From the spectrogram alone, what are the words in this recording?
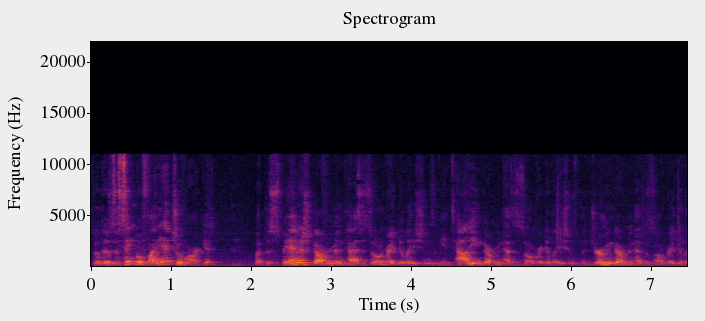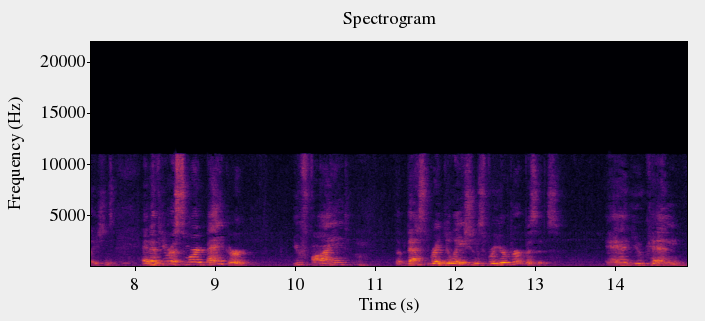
So there's a single financial market, but the Spanish government has its own regulations, and the Italian government has its own regulations, and the German government has its own regulations. And if you're a smart banker, you find the best regulations for your purposes. And you can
